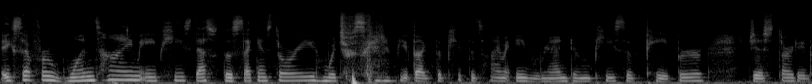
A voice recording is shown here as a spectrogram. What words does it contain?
except for one time a piece that's the second story which was going to be like the the time a random piece of paper just started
